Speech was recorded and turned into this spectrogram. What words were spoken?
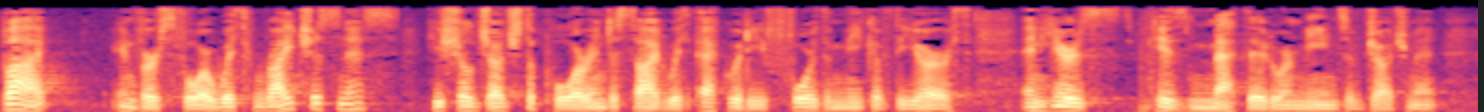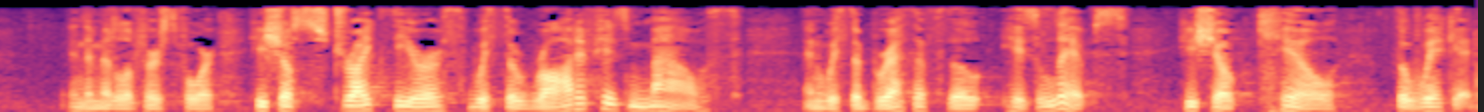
But, in verse 4, with righteousness he shall judge the poor and decide with equity for the meek of the earth. And here's his method or means of judgment in the middle of verse 4. He shall strike the earth with the rod of his mouth, and with the breath of the, his lips he shall kill the wicked.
